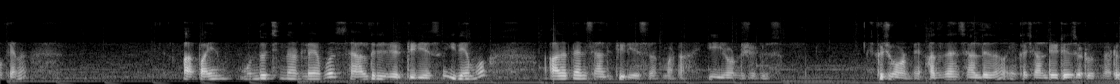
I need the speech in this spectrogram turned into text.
ఓకేనా? ఆ పైన ముందు వచ్చిన దాంట్లో ఏమో శాలరీ టీడీఎస్ ఇదేమో అదర్ దాని శాలరీ టీడీఎస్ అనమాట ఈ రెండు షెడ్యూల్స్ ఇక్కడ చూడండి అదర్ దాని శాలరీ ఇంకా చాలా డీటెయిల్స్ అడుగుతున్నాడు.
